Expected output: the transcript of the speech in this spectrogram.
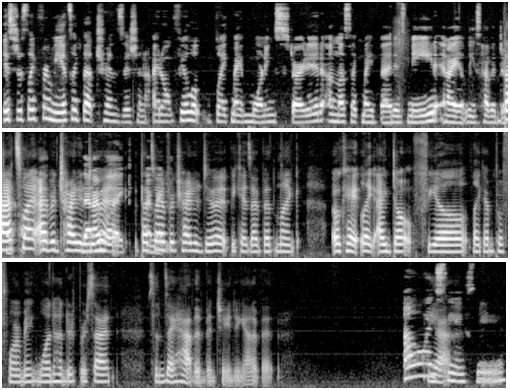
It's just like for me, it's like that transition. I don't feel like my morning started unless like my bed is made and I at least have a different. That's why outfit. I've been trying to Then do I'm it. like, That's I'm why I've been trying to do it because I've been like, okay, like I don't feel like I'm performing 100% since I haven't been changing out of it. Oh, I Yeah. see. I see.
